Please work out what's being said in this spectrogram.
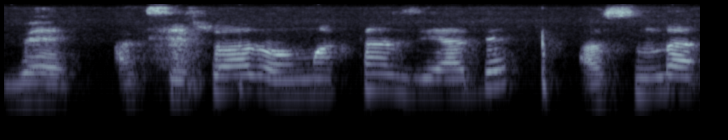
ve aksesuar olmaktan ziyade aslında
